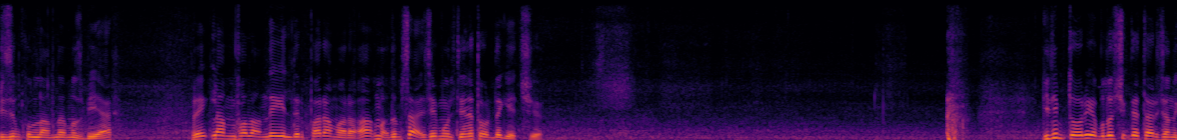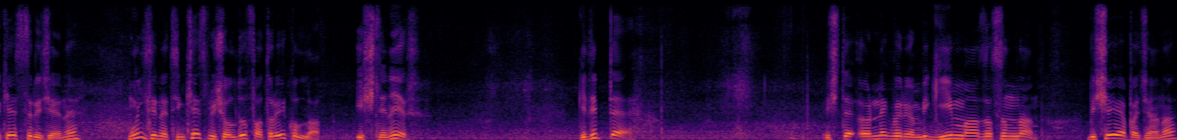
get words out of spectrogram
bizim kullandığımız bir yer. Reklam falan değildir, para mara almadım. Sadece multinet orada geçiyor. Gidip de oraya bulaşık deterjanı kestireceğine Multinet'in kesmiş olduğu faturayı kullan. İşlenir. Gidip de işte örnek veriyorum bir giyim mağazasından bir şey yapacağına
